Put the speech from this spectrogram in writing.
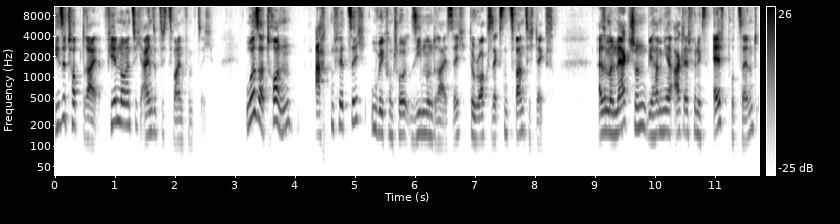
diese Top 3, 94, 71, 52. Ursatron 48, UW Control 37, The Rock 26 Decks. Also man merkt schon, wir haben hier Arclight Phoenix 11%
